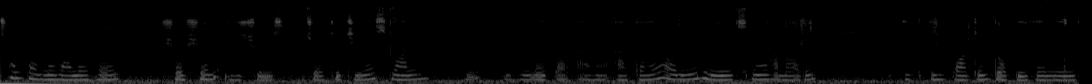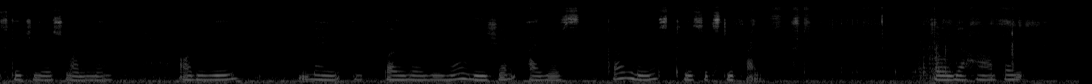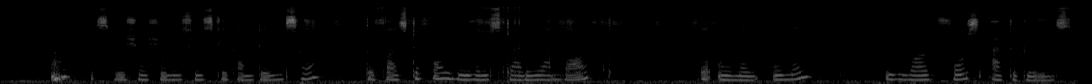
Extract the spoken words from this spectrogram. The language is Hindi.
आज हम पढ़ने वाले हैं सोशल इश्यूज़ जो कि जी एस वन में आता है और ये मेंस में हमारी एक इंपॉर्टेंट टॉपिक है मेंस के जी एस वन में। और ये मैं पढ़ रही हूँ विजन आई एस का मेंस थ्री सिक्सटी फाइव तो यहाँ पर इसमें सोशल इश्यूज़ के कंटेंट्स हैं। तो first of all we will study about the women women in workforce at a glance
